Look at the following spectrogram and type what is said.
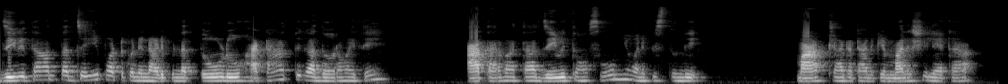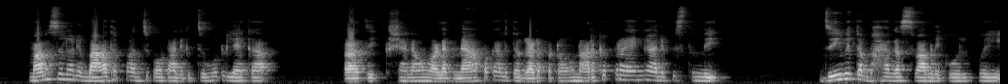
జీవితాంతం చెయ్యి పట్టుకుని నడిపిన తోడు హఠాత్తుగా దూరమైతే ఆ తర్వాత జీవితం శూన్యం అనిపిస్తుంది. మాట్లాడటానికి మనిషి లేక మనసులోని బాధ పంచుకోవటానికి చోటు లేక ప్రతి క్షణం వాళ్ళ జ్ఞాపకాలతో గడపటం నరకప్రాయంగా అనిపిస్తుంది. జీవిత భాగస్వామిని కోల్పోయి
